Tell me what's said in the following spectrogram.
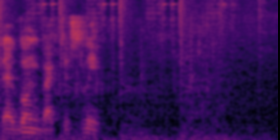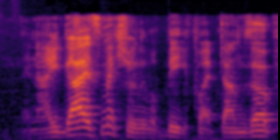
they're going back to sleep. And now you guys make sure you leave a big fat thumbs up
